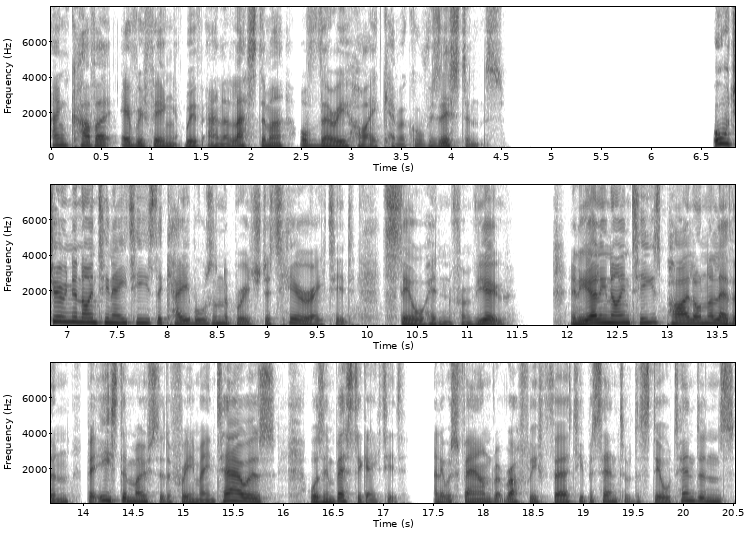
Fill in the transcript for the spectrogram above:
and cover everything with an elastomer of very high chemical resistance. All during the 1980s, the cables on the bridge deteriorated, still hidden from view. In the early 90s, Pylon 11, the easternmost of the three main towers, was investigated, and it was found that roughly 30% of the steel tendons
